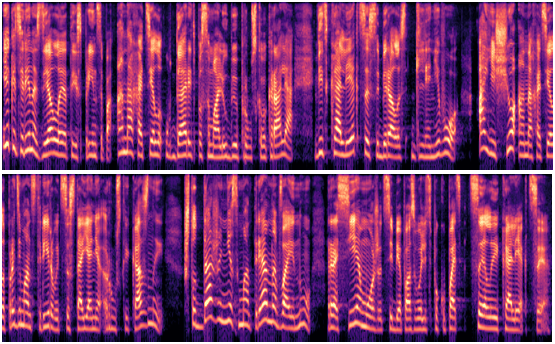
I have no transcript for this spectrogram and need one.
Екатерина сделала это из принципа. Она хотела ударить по самолюбию прусского короля, ведь коллекция собиралась для него – а еще она хотела продемонстрировать состояние русской казны, что даже несмотря на войну, Россия может себе позволить покупать целые коллекции.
